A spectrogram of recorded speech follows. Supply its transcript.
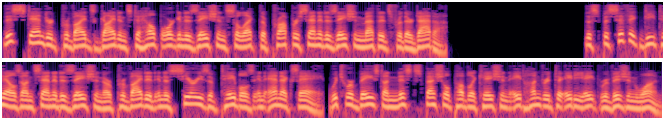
This standard provides guidance to help organizations select the proper sanitization methods for their data. The specific details on sanitization are provided in a series of tables in Annex A, which were based on NIST Special Publication 800-88 Revision 1.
